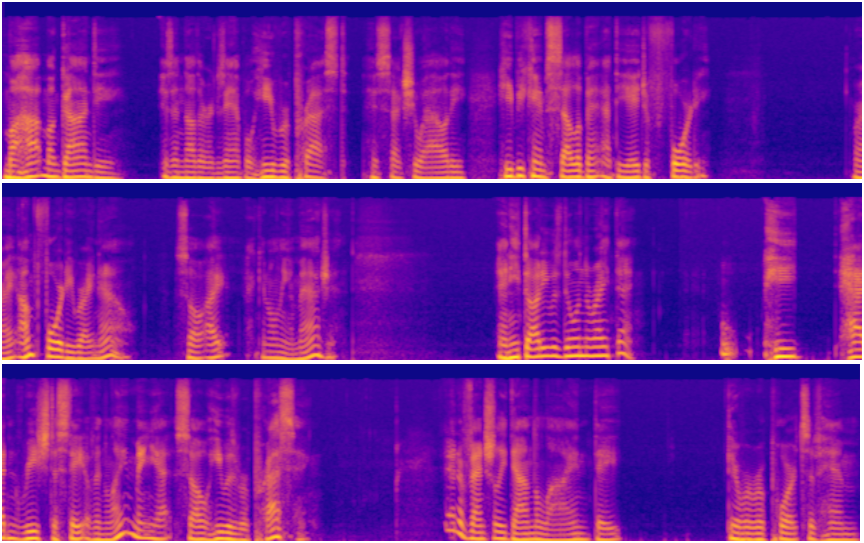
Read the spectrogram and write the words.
Mahatma Gandhi is another example. He repressed his sexuality. He became celibate at the age of 40. Right? I'm 40 right now. So I, I can only imagine. And he thought he was doing the right thing he hadn't reached a state of enlightenment yet, so he was repressing. And eventually down the line, they there were reports of him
